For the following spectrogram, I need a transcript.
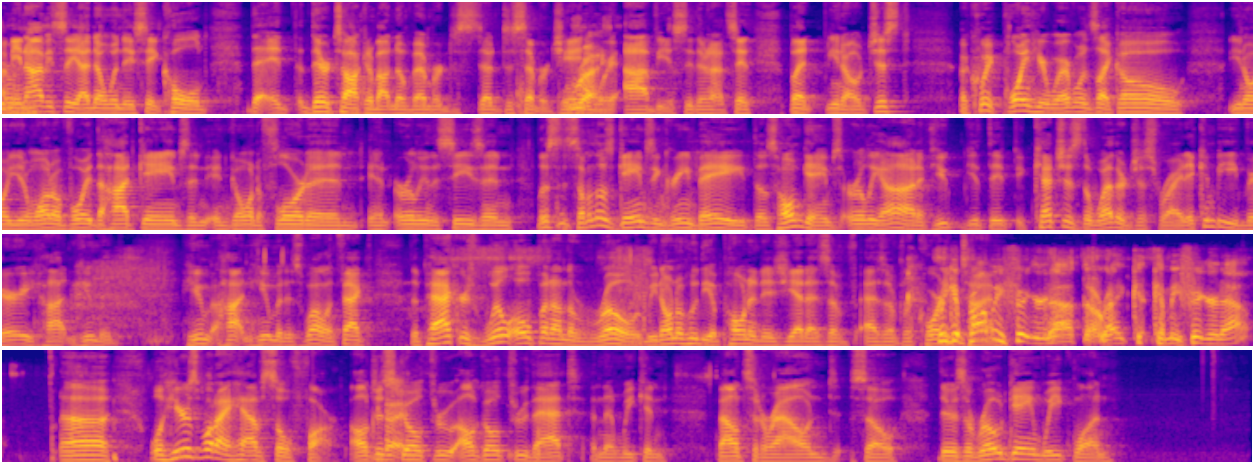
I mean, mm-hmm. obviously, I know when they say cold, they're talking about November, uh, December, January. Right. Obviously, they're not saying, but you know, just a quick point here where everyone's like, oh, you know, you want to avoid the hot games and, and going to Florida and, and, early in the season. Listen, some of those games in Green Bay, those home games early on, if you if it catches the weather just right, it can be very hot and humid. Humid, hot and humid as well. In fact, the Packers will open on the road. We don't know who the opponent is yet as of as of recording. We can time. probably figure it out though, right? Can we figure it out? Uh, well, here's what I have so far. I'll just okay. go through. I'll go through that, and then we can bounce it around. So there's a road game week one.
